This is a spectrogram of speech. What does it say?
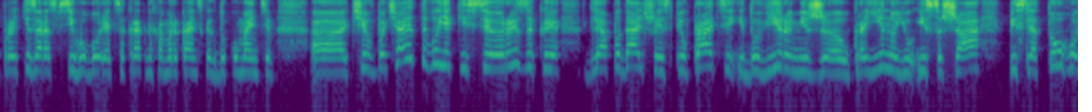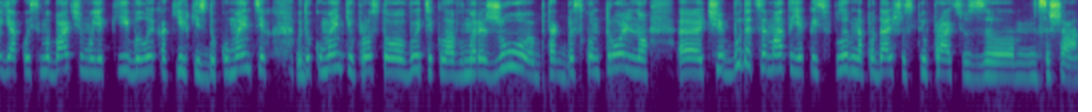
про які зараз всі говорять, секретних американських документів. Е, чи вбачаєте ви якісь ризики для подальшої співпраці і довіри між Україною і США після того, як ось ми бачимо, які велика кількість документів документів просто витікла в мережу так безконтрольно? Е, чи буде це мати якийсь вплив на подальшу співпрацю з США?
